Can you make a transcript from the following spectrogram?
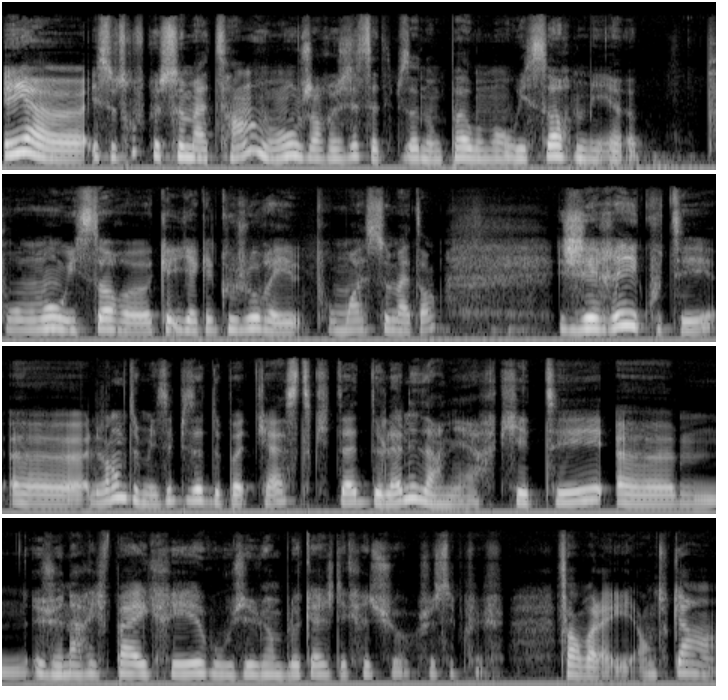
Et euh, il se trouve que ce matin, au moment où j'enregistre cet épisode, donc pas au moment où il sort, mais euh, pour le moment où il sort euh, il y a quelques jours et pour moi ce matin, j'ai réécouté l'un de mes épisodes de podcast qui date de l'année dernière, qui était Je n'arrive pas à écrire ou j'ai eu un blocage d'écriture, je sais plus. Enfin voilà, en tout cas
